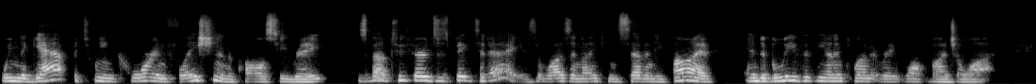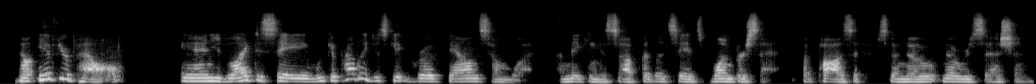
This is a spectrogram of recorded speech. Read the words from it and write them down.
when the gap between core inflation and the policy rate is about two thirds as big today as it was in 1975, and to believe that the unemployment rate won't budge a lot. Now, if you're Powell and you'd like to say we could probably just get growth down somewhat, I'm making this up, but let's say it's 1%, but positive, so no, no recession.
